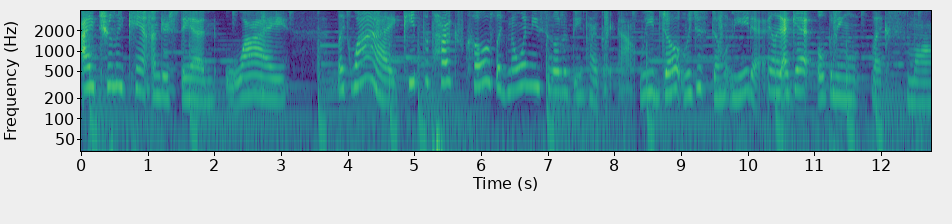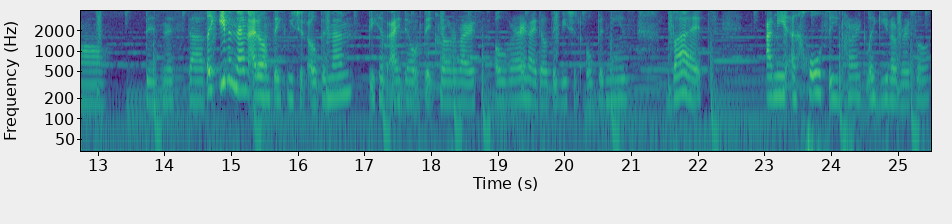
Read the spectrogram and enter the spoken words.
I truly can't understand why like why keep the parks closed like no one needs to go to the theme park right now we don't we just don't need it like i get opening like small business stuff. Like even then I don't think we should open them because I don't think coronavirus is over and I don't think we should open these. But I mean, a whole theme park like Universal.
